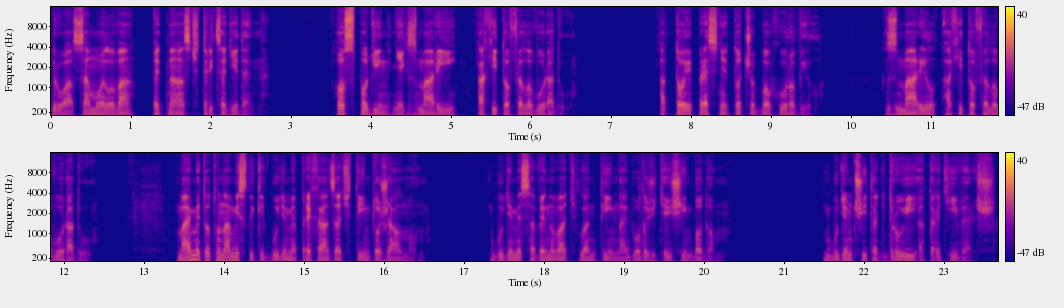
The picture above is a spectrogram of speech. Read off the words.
2. Samuelova 15.31 Hospodin nech zmarí Achitofelovú radu. A to je presne to, čo Boh urobil. Zmaril Achitofelovú radu. Majme toto na mysli, keď budeme prechádzať týmto žalmom. Budeme sa venovať len tým najdôležitejším bodom. Budem čítať druhý a tretí verš.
